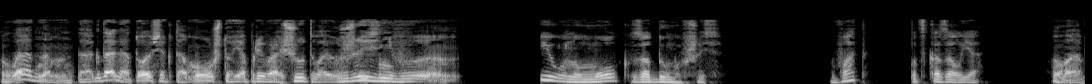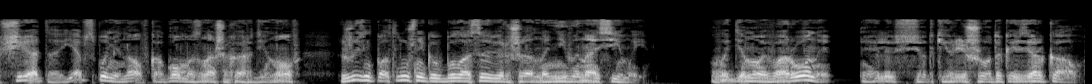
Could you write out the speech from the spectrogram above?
Ладно, тогда готовься к тому, что я превращу твою жизнь в И он умолк, задумавшись. "Ват?" подсказал я. Вообще-то, я вспоминал, в каком из наших орденов жизнь послушников была совершенно невыносимой. Водяной вороны или все-таки решеток и зеркал?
